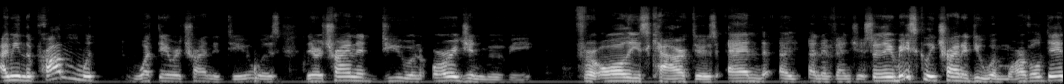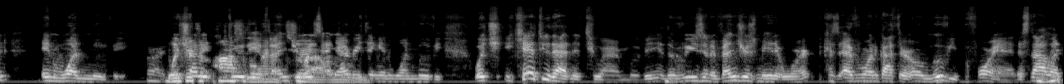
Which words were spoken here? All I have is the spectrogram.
I mean, the problem with what they were trying to do was they were trying to do an origin movie for all these characters and a, an Avengers. So they were basically trying to do what Marvel did in one movie. All right. Which They're is trying to do the Avengers two-hour and movie. everything in one movie, which you can't do that in a two-hour movie. The reason Avengers made it work because everyone got their own movie beforehand. It's not Mhm. like,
